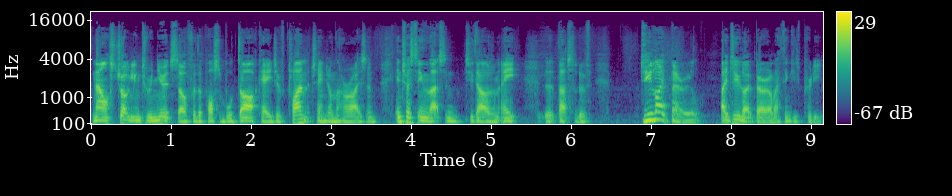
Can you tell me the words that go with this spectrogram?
now struggling to renew itself with a possible dark age of climate change on the horizon. Interesting that that's in 2008, that, that sort of. Do you like Burial? I do like Burial, I think he's pretty.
